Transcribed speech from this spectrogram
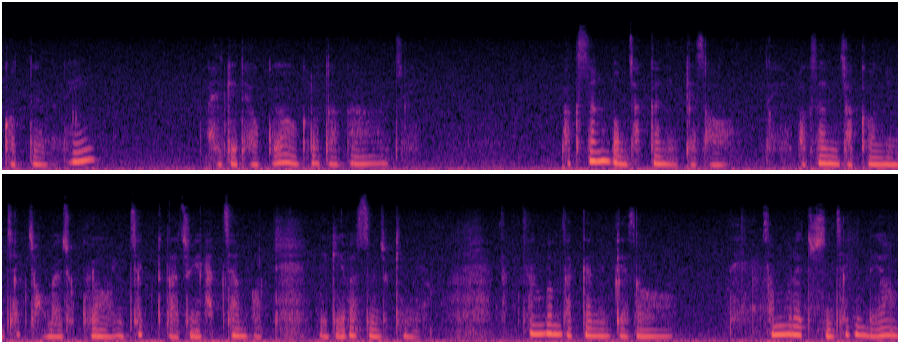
것 때문에 알게 되었고요. 그러다가 이제 박상범 작가님께서 네, 박상범 작가님 책 정말 좋고요. 이 책도 나중에 같이 한번 얘기해봤으면 좋겠네요. 박상범 작가님께서 네, 선물해주신 책인데요.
